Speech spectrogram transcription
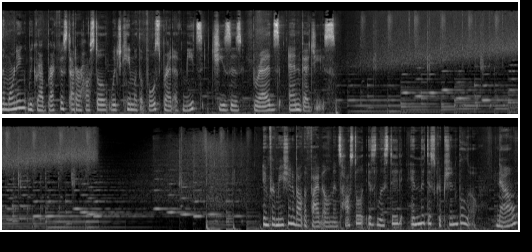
In the morning, we grabbed breakfast at our hostel, which came with a full spread of meats, cheeses, breads, and veggies. Information about the Five Elements Hostel is listed in the description below. Now,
